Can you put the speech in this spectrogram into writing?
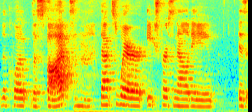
the quote the spot. Mhm. That's where each personality is.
